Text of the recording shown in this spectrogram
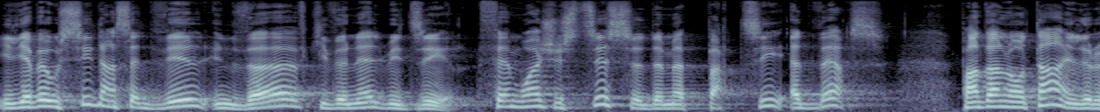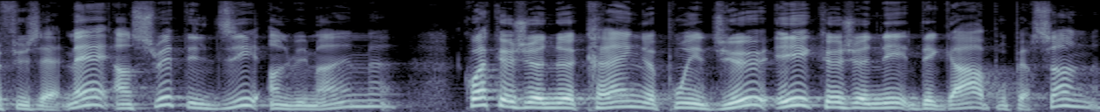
Il y avait aussi dans cette ville une veuve qui venait lui dire, « Fais-moi justice de ma partie adverse. » Pendant longtemps, il refusait, mais ensuite il dit en lui-même, « Quoique je ne craigne point Dieu et que je n'ai d'égard pour personne,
